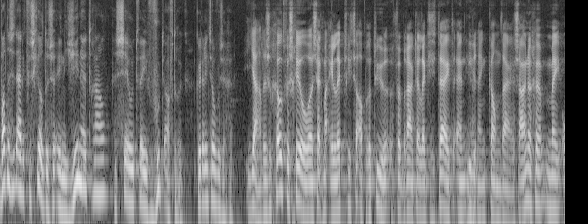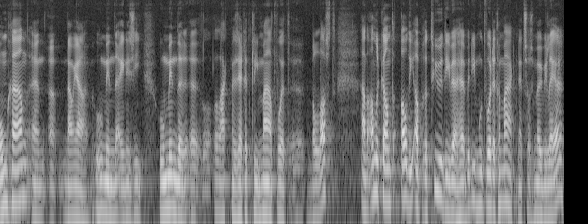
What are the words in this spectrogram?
wat is het eigenlijk verschil tussen energie-neutraal en CO2-voetafdruk? Kun je daar iets over zeggen? Ja, er is een groot verschil. Zeg maar, elektrische apparatuur verbruikt elektriciteit en ja. iedereen kan daar zuiniger mee omgaan. En uh, nou ja, hoe minder energie, hoe minder, uh, laat ik maar zeggen, het klimaat wordt belast. Aan de andere kant, al die apparatuur die we hebben, die moet worden gemaakt, net zoals meubilair.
